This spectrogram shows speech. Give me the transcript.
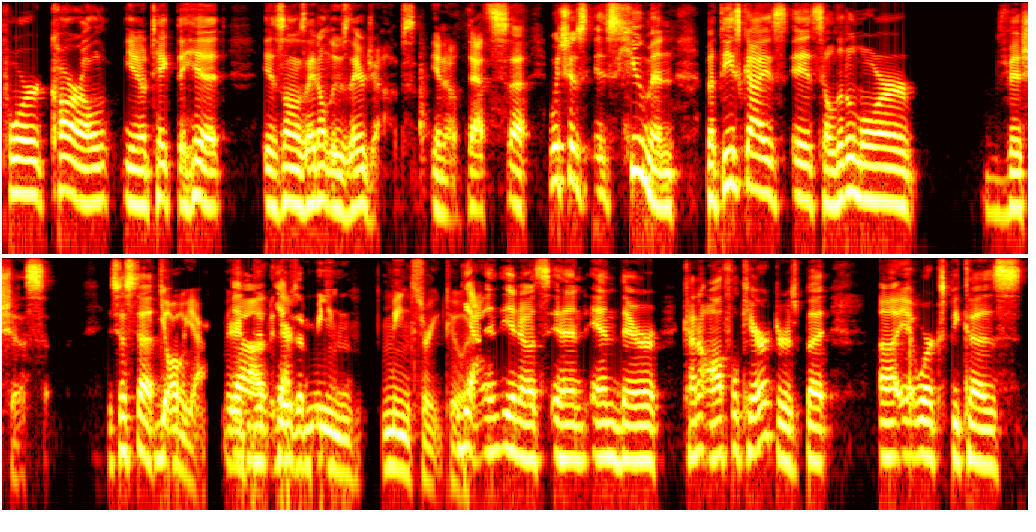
poor Carl, you know, take the hit as long as they don't lose their jobs. You know, that's uh, which is is human, but these guys, it's a little more vicious. It's just a Oh yeah, Yeah, there's a mean mean streak to it. yeah, and you know, it's and and they're kind of awful characters, but uh, it works because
